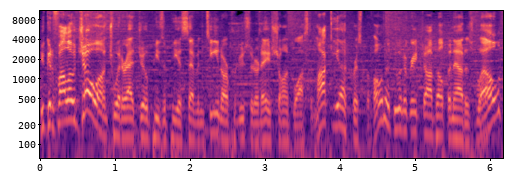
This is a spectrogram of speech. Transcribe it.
You can follow Joe on Twitter at Joe Pisapia17. Our producer today, Sean Guastamacchia. Chris Pavona doing a great job helping out as well.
